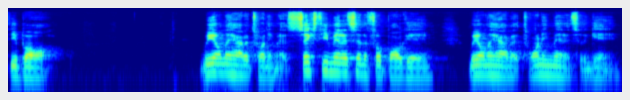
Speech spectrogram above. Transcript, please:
the ball we only had it 20 minutes. 60 minutes in a football game. We only had it 20 minutes in the game.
